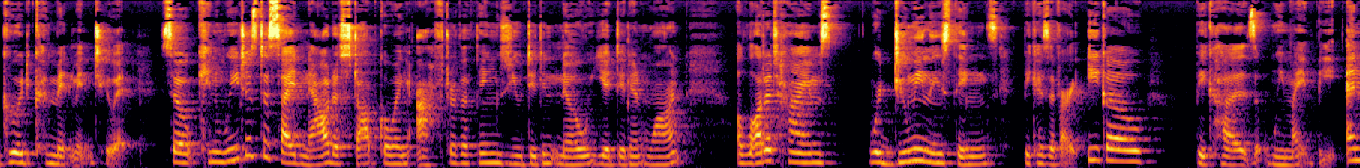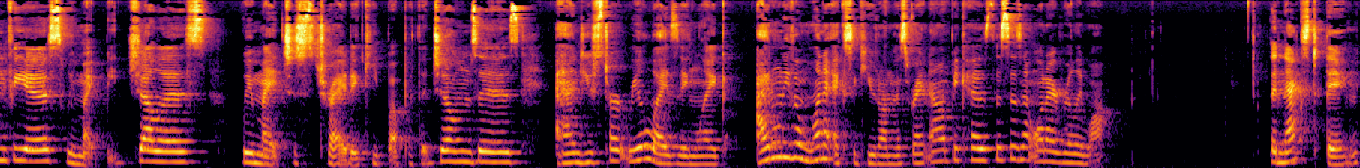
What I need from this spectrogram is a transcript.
good commitment to it. So, can we just decide now to stop going after the things you didn't know you didn't want? A lot of times we're doing these things because of our ego, because we might be envious, we might be jealous, we might just try to keep up with the Joneses, and you start realizing, like, I don't even want to execute on this right now because this isn't what I really want. The next thing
